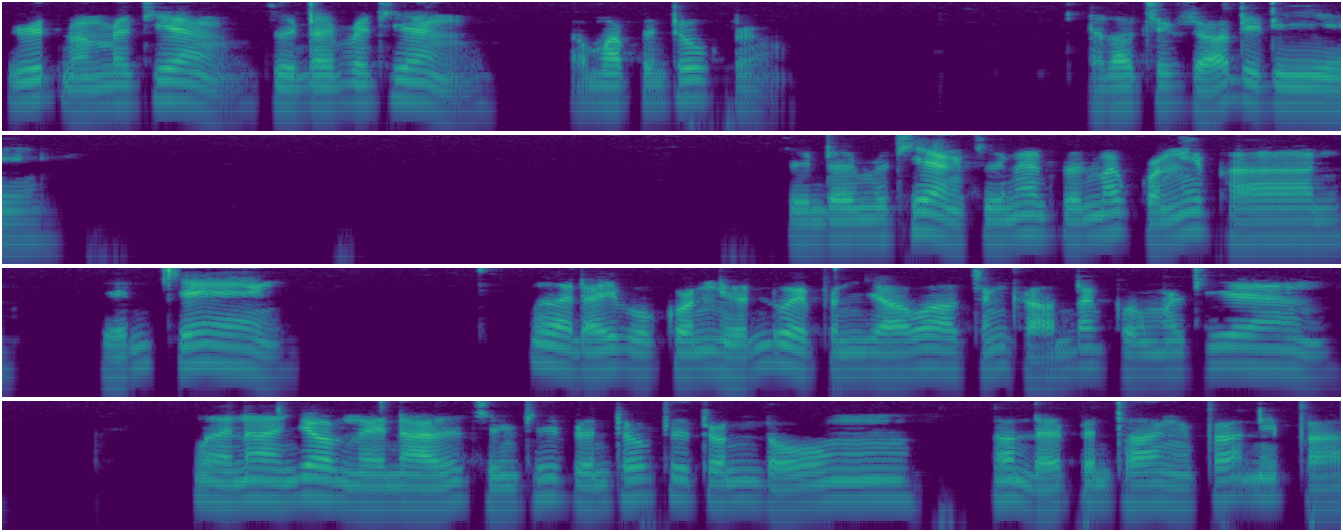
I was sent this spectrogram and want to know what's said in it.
ชีวิตมันไม่เที่ยงสิ่งใดไม่เที่ยง เอามาเป็นทุกข์แต่เราศึกษาดีๆสิ่งใดไม่เที่ยงสิ่งนั้นเป็นมรรคผลนิพพานเห็นแจ้ง เมื่อใดบุคคลเห็นด้วยปัญญาว่าสังขารทั้งปวงไม่เที่ยง เมื่อนั่นย่อมเหนื่อยหน่ายสิ่งที่เป็นทุกข์ที่ตนหลงนั่นแหละเป็นทางพระนิพพา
